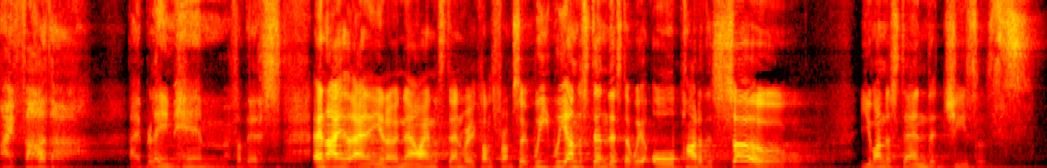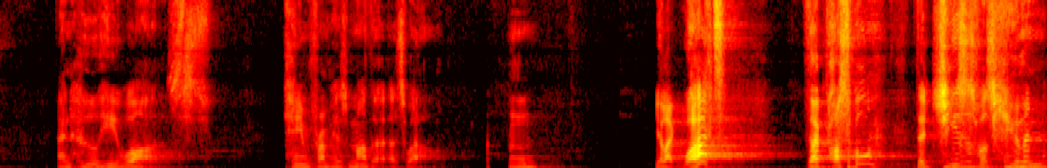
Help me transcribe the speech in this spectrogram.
my father. I blame him for this. And I, I, you know, now I understand where it comes from. So we, we understand this, that we're all part of this. So you understand that Jesus and who he was came from his mother as well. Hmm? You're like, what? Is that possible? That Jesus was human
